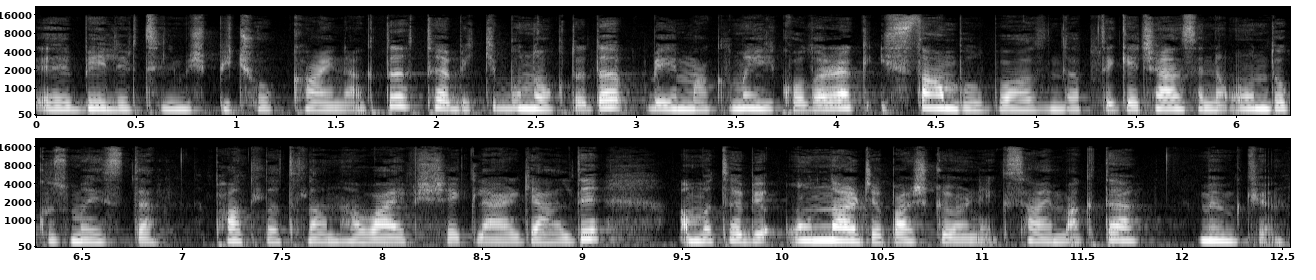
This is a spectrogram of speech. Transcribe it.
e, belirtilmiş birçok kaynakta. Tabii ki bu noktada benim aklıma ilk olarak İstanbul Boğazı'nda geçen sene 19 Mayıs'ta patlatılan havai fişekler geldi. Ama tabii onlarca başka örnek saymak da mümkün.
